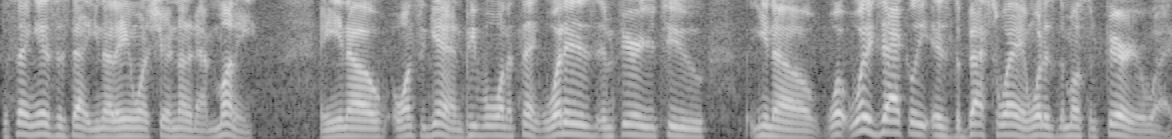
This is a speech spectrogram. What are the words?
The thing is, is that you know they didn't want to share none of that money, and you know, once again, people want to think what is inferior to, you know, what what exactly is the best way and what is the most inferior way.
